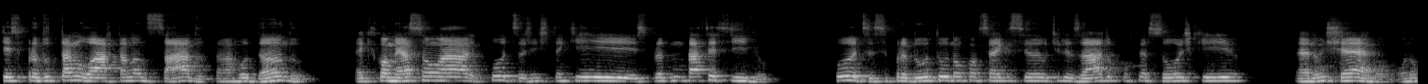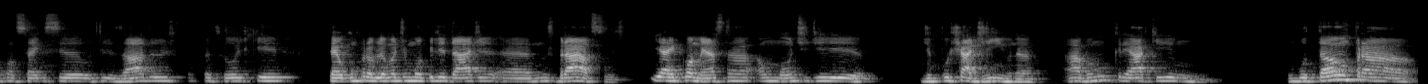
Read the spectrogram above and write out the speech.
que esse produto está no ar, está lançado, está rodando, é que começam a, putz, a gente tem que esse produto não está acessível. Putz, esse produto não consegue ser utilizado por pessoas que é, não enxergam ou não consegue ser utilizado por pessoas que têm algum problema de mobilidade é, nos braços. E aí começa um monte de de puxadinho, né? Ah, vamos criar aqui um, um botão para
